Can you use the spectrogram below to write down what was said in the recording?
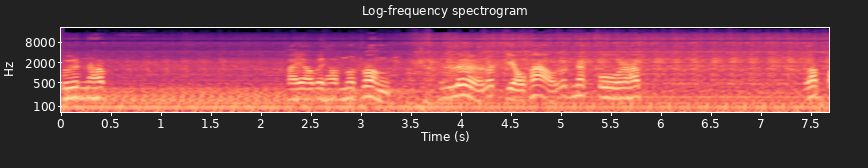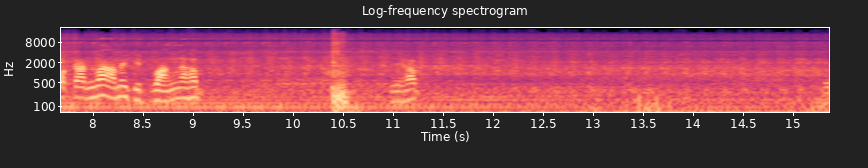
พื้นนะครับ ใครเอาไปทำรถร่องเทรลเลอร์ รถเกี่ยวข้าว รถแมคโครนะครับ รับประกันว่าไม่ผิดหวังนะครับ นี่ครับ ดู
